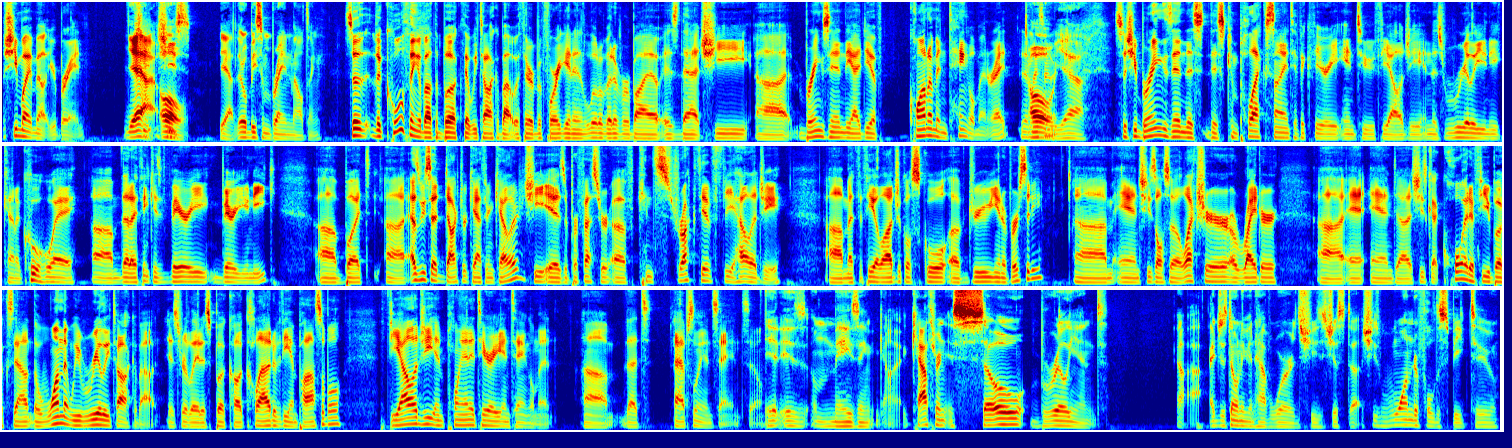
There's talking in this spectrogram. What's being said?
she might melt your brain. Yeah. She- oh, yeah. There'll be some brain melting. So the cool thing about the book that we talk about with her before I get in a little bit of her bio is that she uh, brings in the idea of quantum entanglement, right? Am I saying Oh, yeah. So she brings in this this complex scientific theory into theology in this really unique kind of cool way um, that I think is very very unique. Uh, but uh, as we said, Dr. Catherine Keller, she is a professor of constructive theology um, at the Theological School of Drew University, um, and she's also a lecturer, a writer, uh, and, and uh, she's got quite a few books out. The one that we really talk about is her latest book called "Cloud of the Impossible." theology and planetary entanglement. Um, that's absolutely insane. So It is amazing. Uh, Catherine is so brilliant. I just don't even have words. She's just uh, she's wonderful to speak to.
